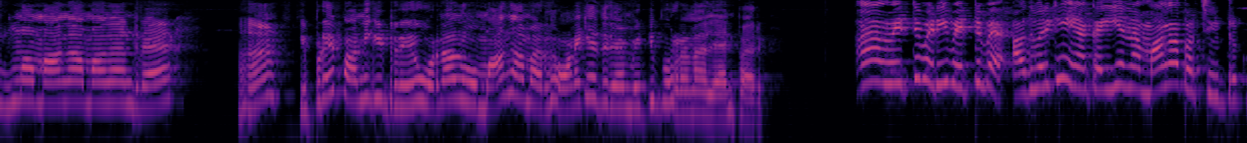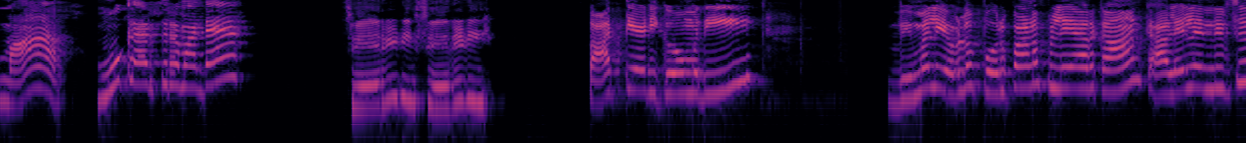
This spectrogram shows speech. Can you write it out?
சும்மா மாங்காய் மாங்காங்கிற ஆ இப்படியே பண்ணிக்கிட்டு. ஒரு நாள் உன் மாங்காய் மரத்தை உனக்கே தெரியாம வெட்டி போடுறேனா இல்லையான்னு பாரு. ஆ வெட்டு வெடி வெட்டுவேன் அது வரைக்கும் என் கையை நான் மாங்காய் பறிச்சுக்கிட்டு இருக்குமா? மூக்க அறுத்துற மாட்டேன்? சரிடி சரிடி. பாட்டியாடி கோமதி. விமல் எவ்வளவு பொறுப்பான பிள்ளையா இருக்கான். காலையில எந்திரிச்சு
